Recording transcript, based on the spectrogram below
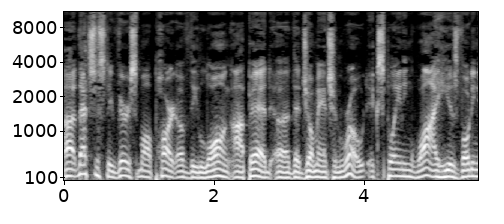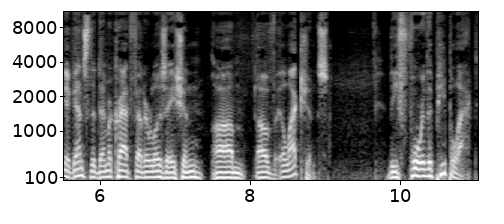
Uh, that's just a very small part of the long op-ed uh, that Joe Manchin wrote, explaining why he is voting against the Democrat federalization um, of elections, the For the People Act.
